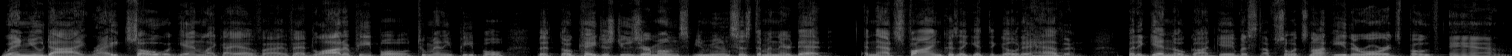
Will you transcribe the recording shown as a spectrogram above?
when you die, right? So again, like I have, I've had a lot of people, too many people that okay, just use their immune system and they're dead, and that's fine because they get to go to heaven. But again, though, God gave us stuff, so it's not either or; it's both and.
